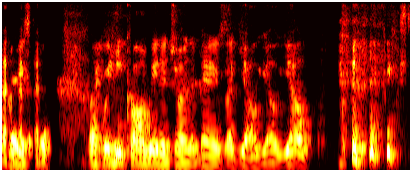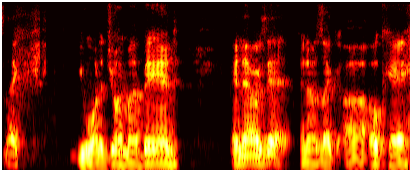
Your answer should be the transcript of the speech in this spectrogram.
abrasive. like when he called me to join the band, he's like, "Yo, yo, yo." he's like, "You want to join my band?" And that was it. And I was like, uh, okay.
